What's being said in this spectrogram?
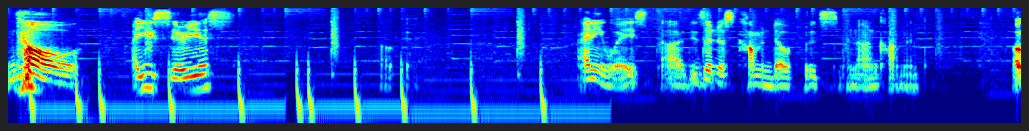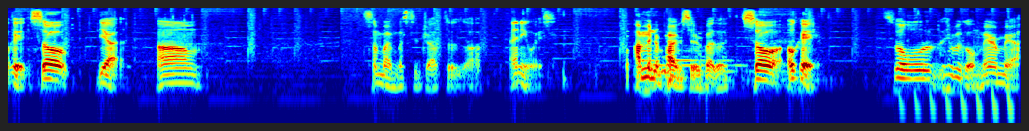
No. Are you serious? Okay. Anyways, uh, these are just common Dolphins and uncommon. Okay, so yeah. Um somebody must have dropped those off. Anyways. I'm in a private server by the way. So okay. So here we go, Mera.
